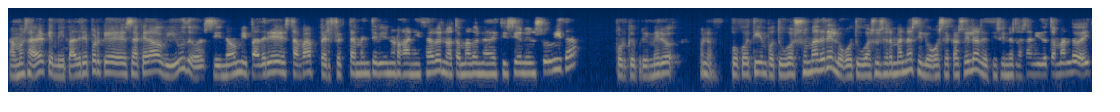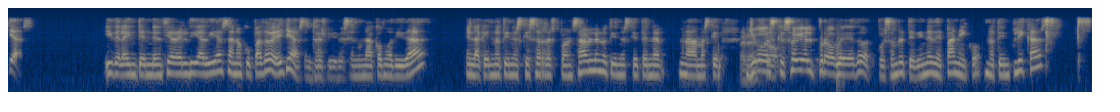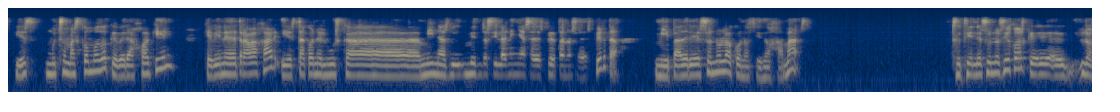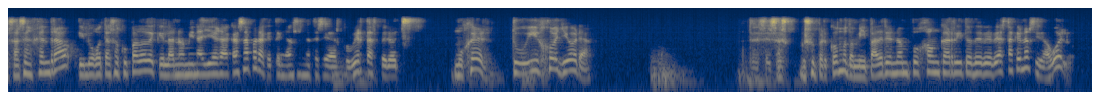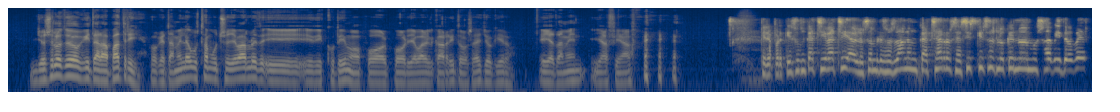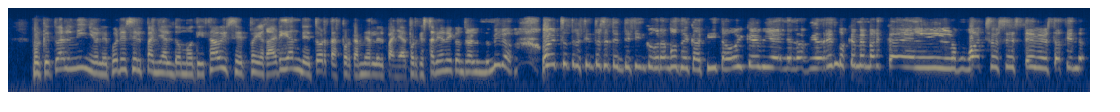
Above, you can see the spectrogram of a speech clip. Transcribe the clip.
Vamos a ver, que mi padre porque se ha quedado viudo, si no, mi padre estaba perfectamente bien organizado, no ha tomado una decisión en su vida, porque primero, bueno, poco tiempo tuvo a su madre, luego tuvo a sus hermanas y luego se casó y las decisiones las han ido tomando ellas. Y de la intendencia del día a día se han ocupado ellas. Entonces vives en una comodidad en la que no tienes que ser responsable, no tienes que tener nada más que Pero yo eso- es que soy el proveedor. Pues hombre, te viene de pánico, no te implicas y es mucho más cómodo que ver a Joaquín que viene de trabajar y está con el busca minas viendo si la niña se despierta o no se despierta. Mi padre eso no lo ha conocido jamás. Tú tienes unos hijos que eh, los has engendrado y luego te has ocupado de que la nómina llegue a casa para que tengan sus necesidades cubiertas, pero ch, mujer, tu hijo llora. Entonces eso es súper cómodo. Mi padre no empuja un carrito de bebé hasta que no ha sido abuelo. Yo se lo tengo que quitar a Patri, porque también le gusta mucho llevarlo y, y- y discutimos por, por llevar el carrito, ¿sabes? Yo quiero. Ella también, y al final. Pero porque es un cachivache a los hombres os dan un cacharro. O sea, si es que eso es lo que no hemos sabido ver. Porque tú al niño le pones el pañal domotizado y se pegarían de tortas por cambiarle el pañal. Porque estarían ahí controlando. Mira, ha hecho 375 gramos de caquita. ¡Ay, qué bien! En los biorritmos que me marca el guachos este me está haciendo.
